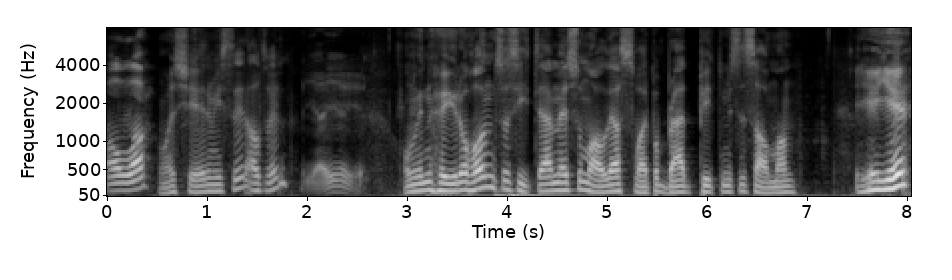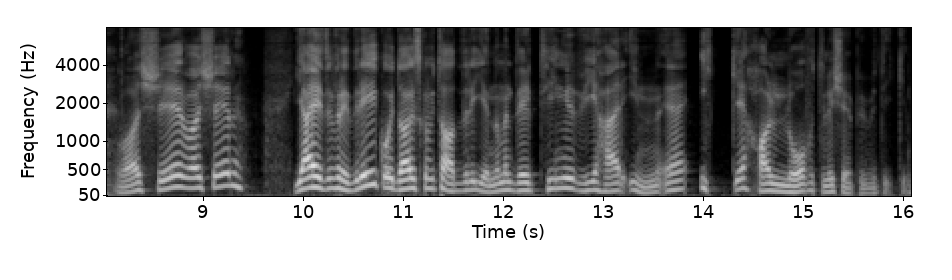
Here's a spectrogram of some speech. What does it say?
Halla. Hva skjer, mister? Alt vel? Ja, ja, ja. Og med min høyre hånd så sitter jeg med Somalias svar på Brad Pitt, Mr. Salman. Yeah, yeah. Hva skjer, hva skjer? Jeg heter Fredrik, og i dag skal vi ta dere gjennom en del ting vi her inne ikke har lov til å kjøpe i butikken.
